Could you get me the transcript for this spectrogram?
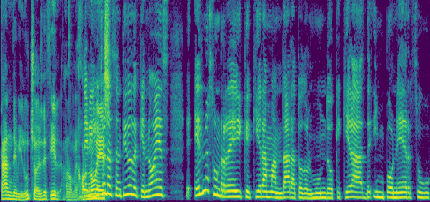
tan debilucho. Es decir, a lo mejor no es. en el sentido de que no es. Él no es un rey que quiera mandar a todo el mundo, que quiera imponer su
